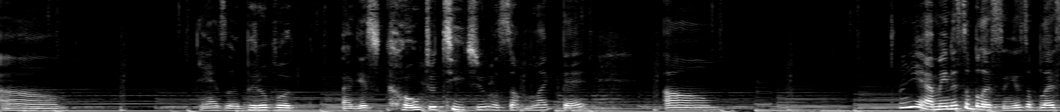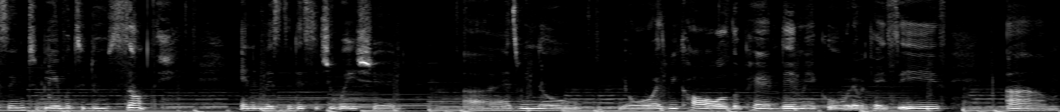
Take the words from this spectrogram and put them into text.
Um, as a bit of a, I guess, coach or teacher or something like that. Um, yeah, I mean, it's a blessing. It's a blessing to be able to do something in the midst of this situation. Uh, as we know, or as we call the pandemic, or whatever the case is. Um,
